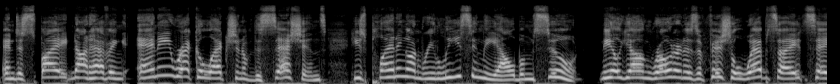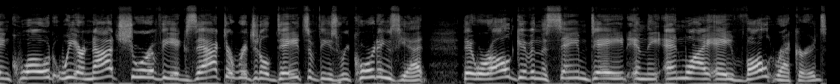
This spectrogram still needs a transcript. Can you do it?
and despite not having any recollection of the sessions, he's planning on releasing the album soon. Neil Young wrote on his official website saying, quote, We are not sure of the exact original dates of these recordings yet. They were all given the same date in the NYA Vault records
